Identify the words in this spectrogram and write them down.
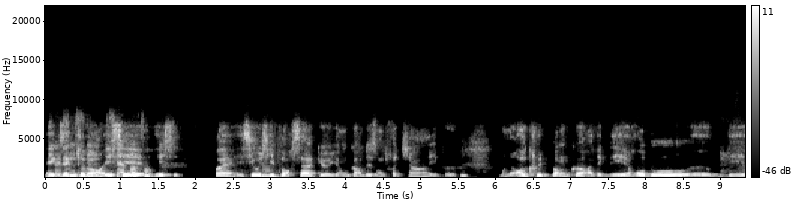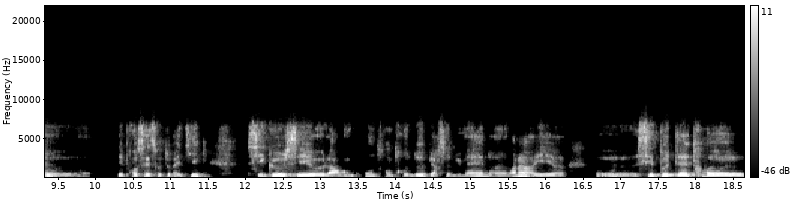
Exactement. et c'est aussi mmh. pour ça qu'il y a encore des entretiens et qu'on mmh. ne recrute pas encore avec des robots euh, ou des, mmh. des process automatiques. C'est que c'est la rencontre entre deux personnes humaines. voilà. Et euh, c'est peut-être, euh,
